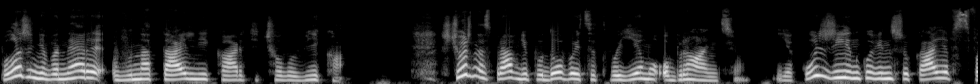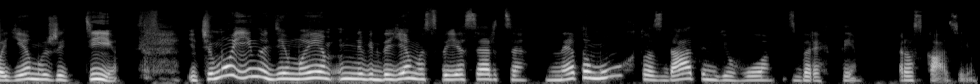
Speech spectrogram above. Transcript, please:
Положення Венери в натальній карті чоловіка. Що ж насправді подобається твоєму обранцю? Яку жінку він шукає в своєму житті? І чому іноді ми віддаємо своє серце не тому, хто здатен його зберегти? Розказую.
